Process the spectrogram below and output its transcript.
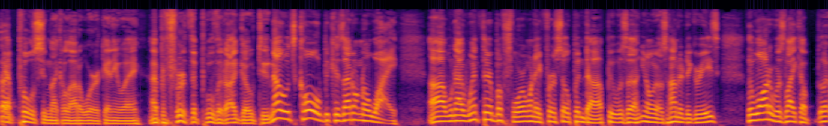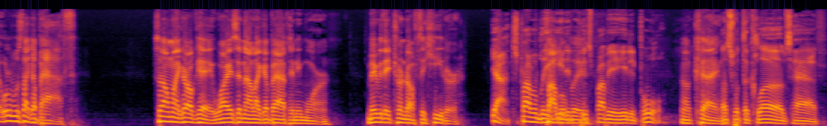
That pool seemed like a lot of work anyway. I prefer the pool that I go to. No, it's cold because I don't know why. Uh, when I went there before, when I first opened up, it was a you know it was 100 degrees. The water was like a it was like a bath. So I'm like, okay, why is it not like a bath anymore? Maybe they turned off the heater. Yeah, it's probably, Probably. Heated, it's probably a heated pool. Okay. That's what the clubs have.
